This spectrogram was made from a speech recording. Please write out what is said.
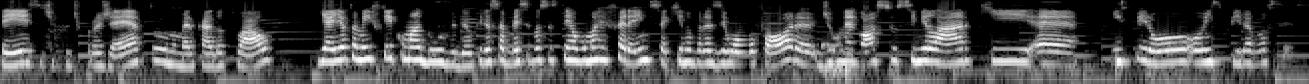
ter esse tipo de projeto no mercado atual. E aí eu também fiquei com uma dúvida. Eu queria saber se vocês têm alguma referência aqui no Brasil ou fora de um negócio similar que é, inspirou ou inspira vocês?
